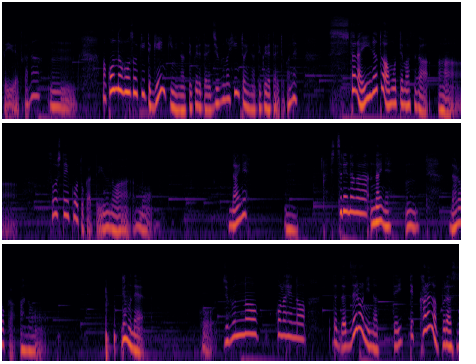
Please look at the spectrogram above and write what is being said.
っていうやつかな。うん、まあ、こんな放送聞いて元気になってくれたり自分のヒントになってくれたりとかねしたらいいなとは思ってますがあそうしていこうとかっていうのはもうないね。うん。失礼ながらないね。うん。だろうか。あのでもねこう。自分のこの辺のだゼロになっていってからのプラス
